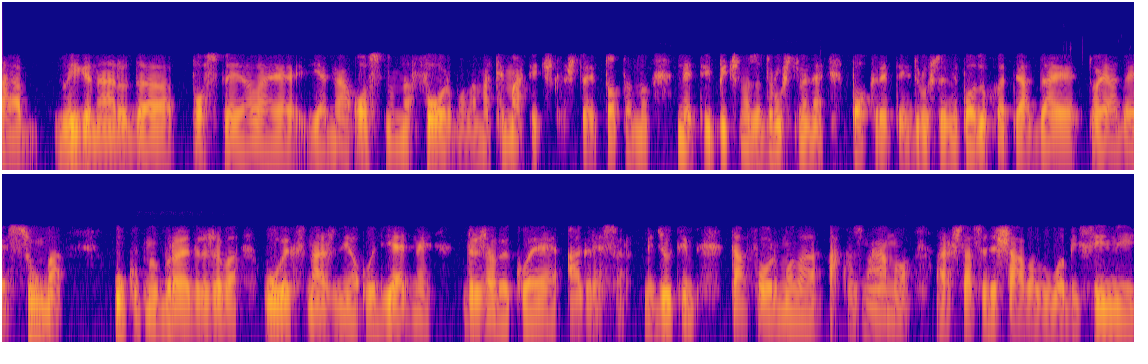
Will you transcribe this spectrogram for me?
A, Liga naroda postojala je jedna osnovna formula, matematička, što je totalno netipično za društvene pokrete i društvene poduhvate, a da je, to je, da je suma ukupnog broja država uvek snažnija od jedne države koja je agresor. Međutim, ta formula, ako znamo šta se dešavalo u Abisiniji,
